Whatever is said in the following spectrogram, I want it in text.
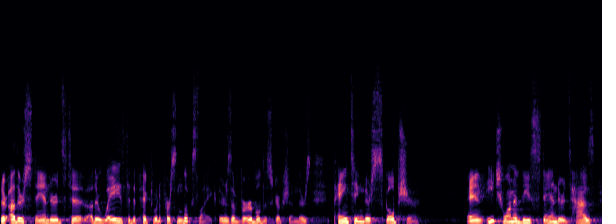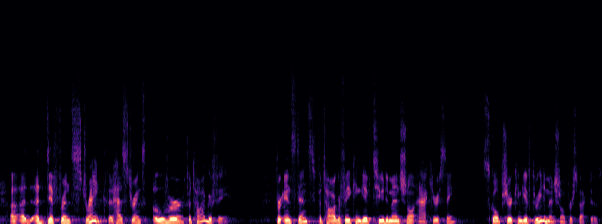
There are other standards to other ways to depict what a person looks like. There's a verbal description, there's painting, there's sculpture. And each one of these standards has a, a, different strength. It has strengths over photography. For instance, photography can give two dimensional accuracy, sculpture can give three dimensional perspective.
